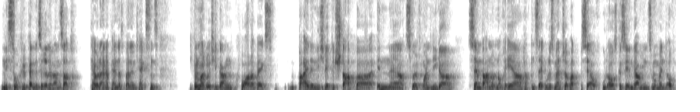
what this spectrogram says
nicht so viel Fantasy-Relevanz hat. Carolina Panthers bei den Texans. Ich bin mal durchgegangen. Quarterbacks, beide nicht wirklich startbar in einer 12-Mann-Liga. Sam Darnold noch eher, hat ein sehr gutes Matchup, hat bisher auch gut ausgesehen. Wir haben ihn jetzt im Moment auf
